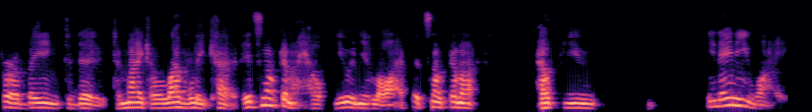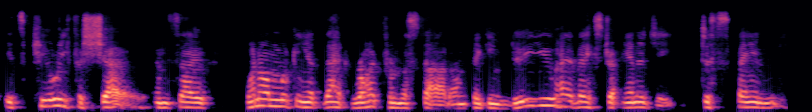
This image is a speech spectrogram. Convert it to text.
for a being to do to make a lovely coat. It's not going to help you in your life. It's not going to help you in any way. It's purely for show. And so when I'm looking at that right from the start, I'm thinking, do you have extra energy to spend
